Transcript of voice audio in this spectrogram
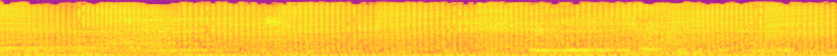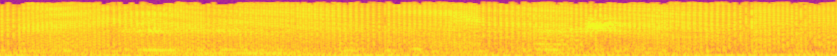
arrived, kingdom of the alien of expression.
